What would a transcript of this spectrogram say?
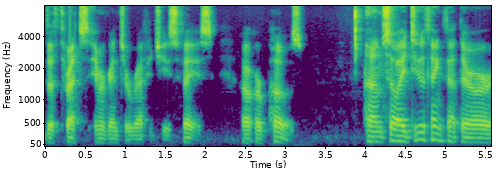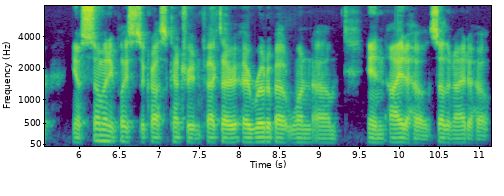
the threats immigrants or refugees face or, or pose. Um, so I do think that there are you know so many places across the country. In fact, I, I wrote about one um, in Idaho, southern Idaho.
